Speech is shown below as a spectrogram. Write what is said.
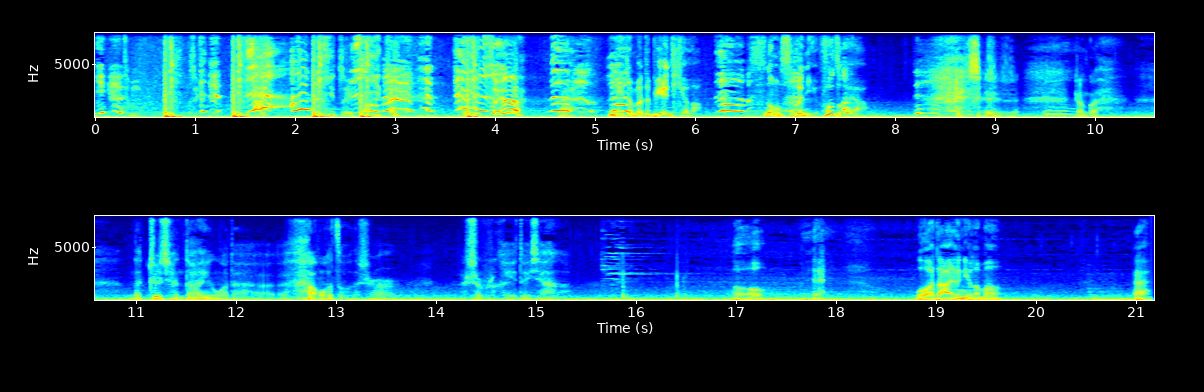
你闭嘴！闭嘴！闭嘴！闭嘴！你他妈的别提了，弄死了你负责呀！是是是，长官，那之前答应我的放我走的事儿，是不是可以兑现了？哦，我答应你了吗？哎，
